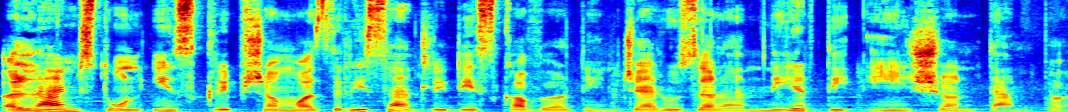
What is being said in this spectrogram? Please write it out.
A limestone inscription was recently discovered in Jerusalem near the ancient temple.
